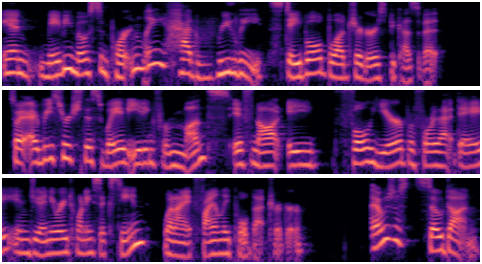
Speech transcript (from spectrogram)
and maybe most importantly, had really stable blood sugars because of it. So I, researched this way of eating for months, if not a full year before that day in January 2016 when I finally pulled that trigger. I was just so done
